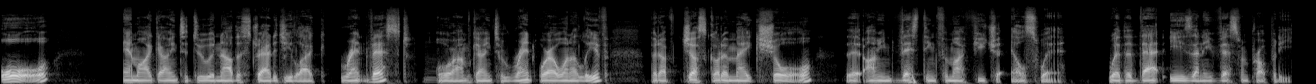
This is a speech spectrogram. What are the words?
Or am I going to do another strategy like rent vest hmm. or I'm going to rent where I want to live but I've just got to make sure that I'm investing for my future elsewhere whether that is an investment property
